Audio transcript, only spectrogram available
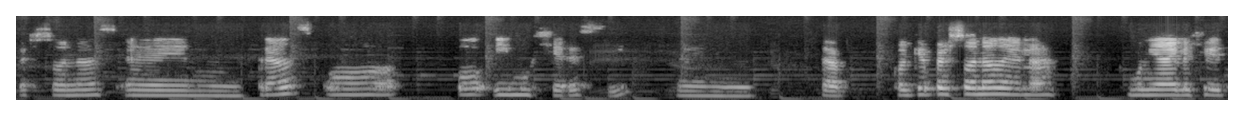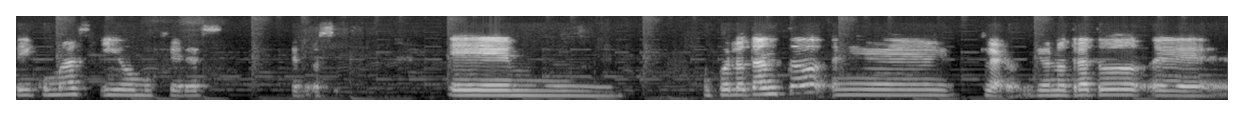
personas em, trans o, y mujeres, sí. o sea, cualquier persona de la comunidad LGBTIQ y o mujeres heterosexuales. Por lo tanto, eh, claro, yo no trato eh,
